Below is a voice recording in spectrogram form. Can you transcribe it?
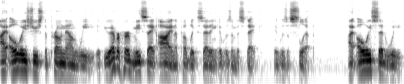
I always use the pronoun we. If you ever heard me say I in a public setting, it was a mistake, it was a slip. I always said we.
